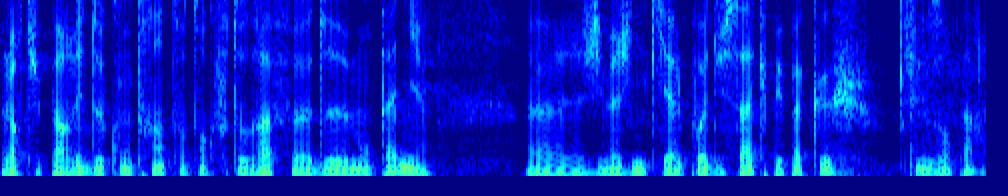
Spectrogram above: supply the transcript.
Alors tu parlais de contraintes en tant que photographe euh, de montagne. Euh, j'imagine qu'il y a le poids du sac, mais pas que. Tu nous en parles?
